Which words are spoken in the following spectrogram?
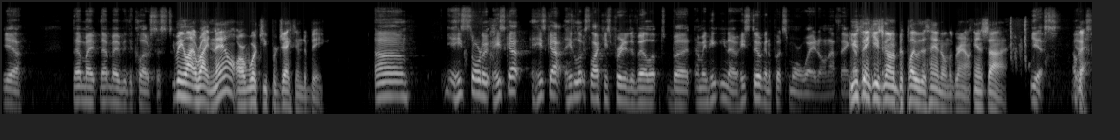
Yeah. That may that may be the closest. You mean like right now, or what you project him to be? Um, he's sort of he's got he's got he looks like he's pretty developed, but I mean he you know he's still going to put some more weight on. I think. You I think he's going to play with his hand on the ground inside? Yes. Okay. yes.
